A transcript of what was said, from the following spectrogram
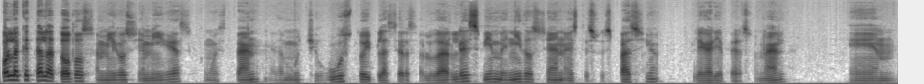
Hola, ¿qué tal a todos amigos y amigas? ¿Cómo están? Me da mucho gusto y placer saludarles. Bienvenidos sean a este su espacio, Plegaria Personal. Em,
